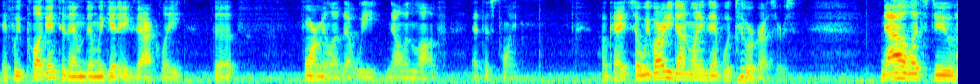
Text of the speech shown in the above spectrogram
If we plug into them, then we get exactly the formula that we know and love at this point. Okay, so we've already done one example with two regressors. Now let's do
